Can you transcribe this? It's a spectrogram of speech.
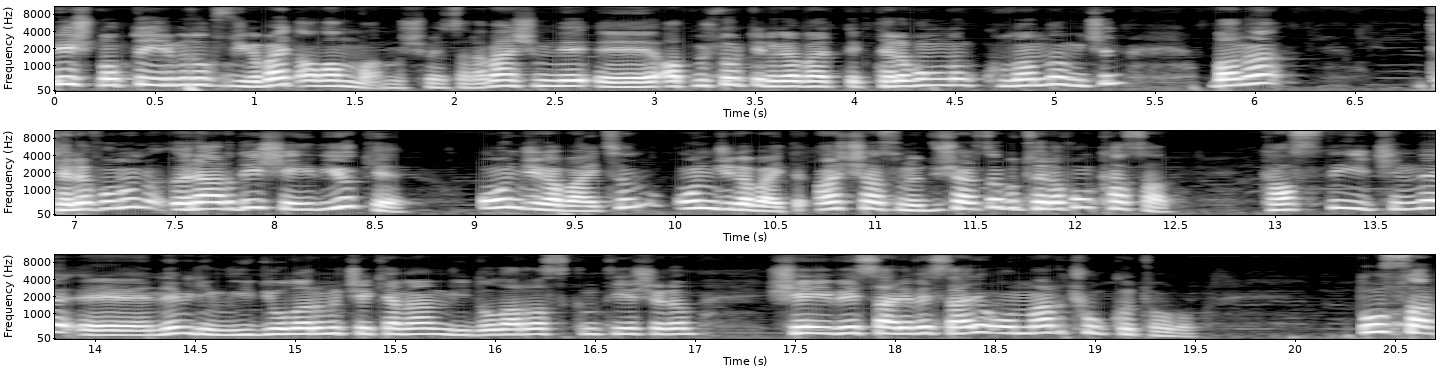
5.29 GB alan varmış mesela. Ben şimdi e, 64 GB'lık telefonunu kullandığım için bana telefonun önerdiği şey diyor ki 10 GB'ın 10 GB'ın aşağısına düşerse bu telefon kasar. Kastığı için de e, ne bileyim videolarımı çekemem, videolarda sıkıntı yaşarım. Şey vesaire vesaire onlar çok kötü olur. Dostlar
